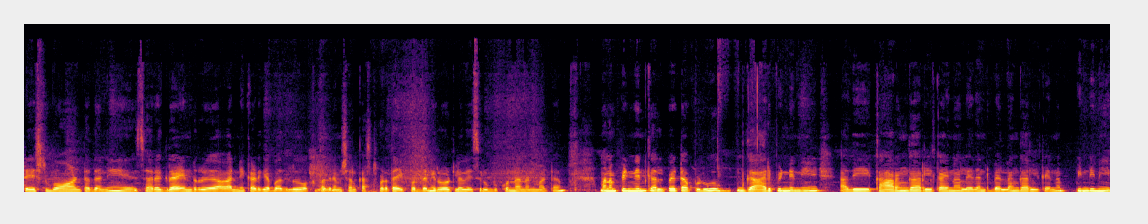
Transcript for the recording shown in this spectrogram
టేస్ట్ బాగుంటుందని. సరే గ్రైండర్ అవన్నీ కడిగే బదులు ఒక పది నిమిషాలు కష్టపడితే అయిపోద్దని రోట్లో వేసి రుబ్బుకున్నాను అనమాట మనం పిండిని కలిపేటప్పుడు గారి పిండిని అది కారం గారెలకైనా లేదంటే బెల్లం గారెలకైనా పిండిని ఈ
